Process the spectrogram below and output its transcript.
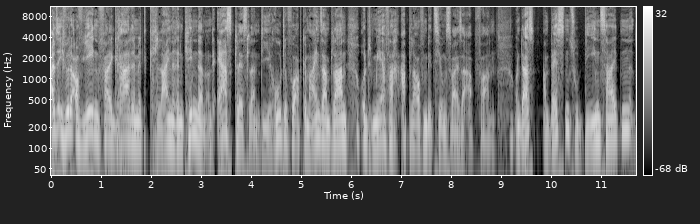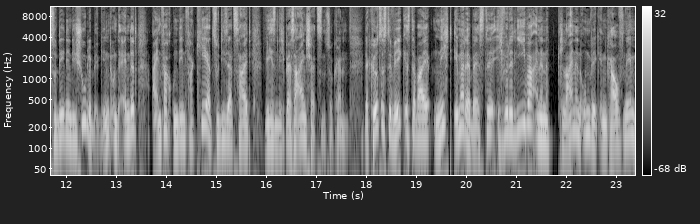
Also ich würde auf jeden Fall gerade mit kleineren Kindern und Erstklässlern die Route vorab gemeinsam planen und mehrfach ablaufen bzw. abfahren. Und das am besten zu den Zeiten, zu denen die Schule beginnt und endet, einfach um den Verkehr zu dieser Zeit wesentlich besser einschätzen zu können. Der kürzeste Weg ist dabei nicht immer der beste. Ich würde lieber einen kleinen Umweg in Kauf nehmen,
